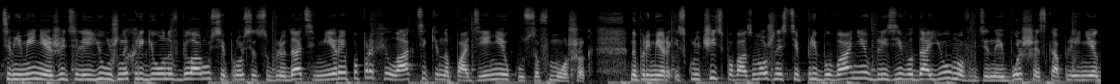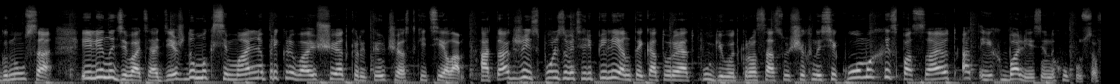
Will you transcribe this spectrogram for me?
Тем не менее, жители южных регионов Беларуси просят соблюдать меры по профилактике нападения укусов мошек. Например, исключить по возможности пребывание вблизи водоемов, где наибольшее скопление гнуса, или надевать одежду, максимально прикрывающую открытые участки тела. А также использовать репелленты, которые отпугивают кровососущих насекомых и спасают от их болезненных укусов.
